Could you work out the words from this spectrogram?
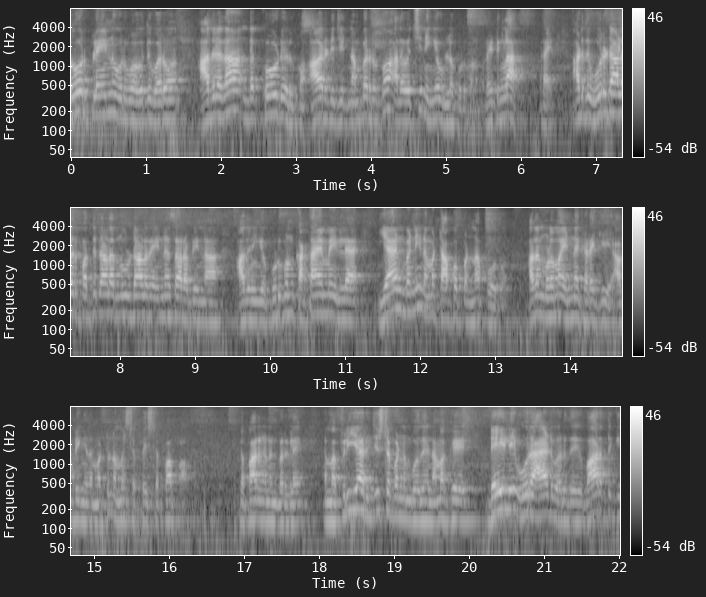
நோர் பிளேன்னு ஒரு இது வரும். அதில் தான் இந்த கோடு இருக்கும். ஆறு டிஜிட் நம்பர் இருக்கும். அதை வச்சு நீங்கள் உள்ளே கொடுக்கணும். ரைட்டுங்களா ரைட் அடுத்து ஒரு டாலர் பத்து டாலர் நூறு டாலர் என்ன சார் அப்படின்னா அது நீங்கள் கொடுக்கணும் கட்டாயமே இல்லை. ஏன் பண்ணி நம்ம டாப்அப் பண்ணால் போதும். அதன் மூலமாக என்ன கிடைக்கி அப்படிங்கிறத மட்டும் நம்ம ஸ்டெப் பை ஸ்டெப்பாக பார்ப்போம். இப்போ பாருங்கள் நண்பர்களே நம்ம ஃப்ரீயாக ரிஜிஸ்டர் பண்ணும்போது நமக்கு டெய்லி ஒரு ஆட் வருது. வாரத்துக்கு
